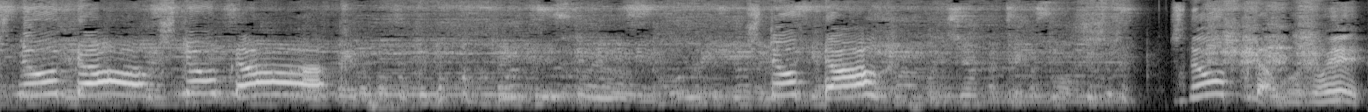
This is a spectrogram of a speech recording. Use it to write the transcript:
Snoop Dogg, Snoop Dogg, Snoop Dogg, Snoop Dogg. Wait.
